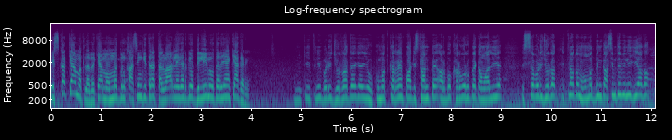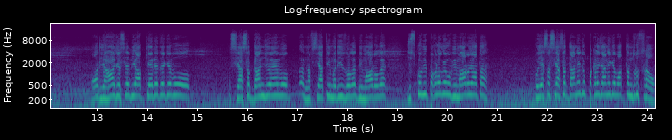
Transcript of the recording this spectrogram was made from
इसका क्या मतलब है? क्या मोहम्मद बिन कासिम की तरह तलवार लेकर के दिल्ली में उतर जाएँ, क्या करें? उनकी इतनी बड़ी ज़रूरत है कि ये हुकूमत कर रहे हैं, पाकिस्तान पे अरबों खरबों रुपए कमा लिए। इससे बड़ी ज़रूरत इतना तो मोहम्मद बिन कासिम से भी नहीं किया था। और यहाँ जैसे भी आप कह रहे थे कि वो सियासतदान जो हैं, वो नफसियाती मरीज़ हो गए, बीमार हो गए, जिसको भी पकड़ोगे वो बीमार हो जाता है। कोई ऐसा सियासतदान है जो पकड़े जाने के बाद तंदुरुस्त रहा हो?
